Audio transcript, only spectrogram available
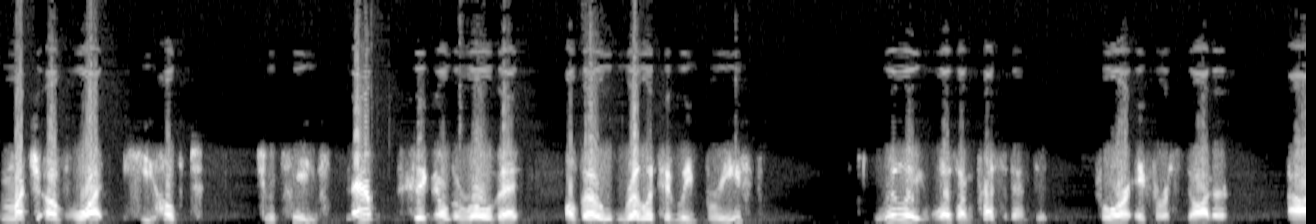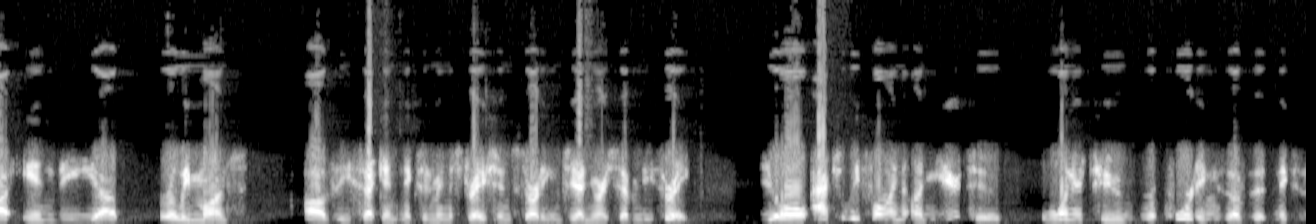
much of what he hoped to achieve. That signaled a role that, although relatively brief, really was unprecedented for a first daughter uh, in the uh, early months of the second Nixon administration starting in January 73. You'll actually find on YouTube one or two recordings of the Nixon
